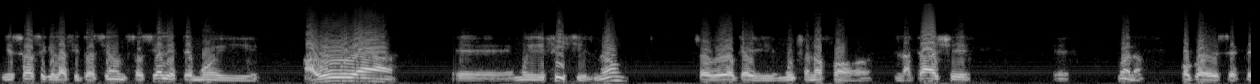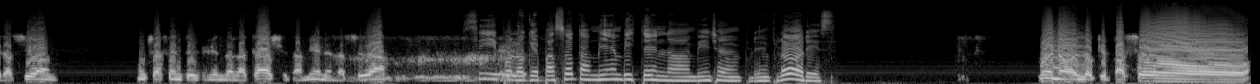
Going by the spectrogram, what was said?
Y eso hace que la situación social esté muy aguda, eh, muy difícil, ¿no? Yo veo que hay mucho enojo en la calle, eh, bueno, poco de desesperación, mucha gente viviendo en la calle también, en la ciudad. Sí, por lo eh, que pasó también, viste, en la Vincha en, Flores. Bueno, lo que pasó,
